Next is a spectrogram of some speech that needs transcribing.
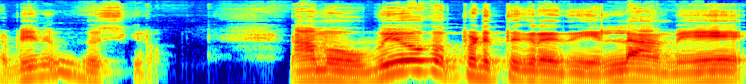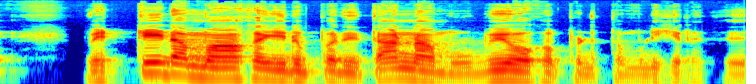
அப்படின்னு நம்ம யோசிக்கிறோம். நாம் உபயோகப்படுத்துகிறது எல்லாமே வெற்றிடமாக இருப்பதை தான் நாம் உபயோகப்படுத்த முடிகிறது.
